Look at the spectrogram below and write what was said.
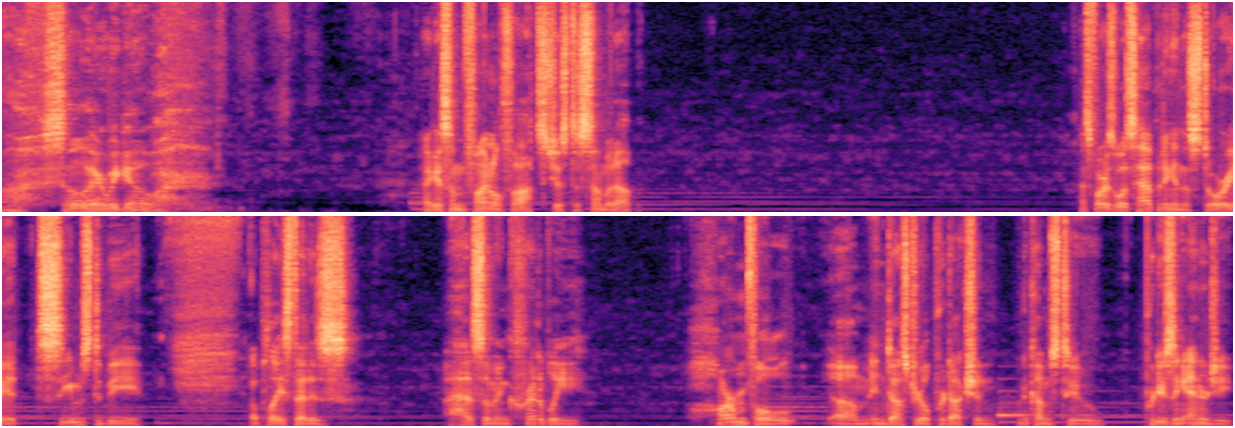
so there we go. I guess some final thoughts just to sum it up. As far as what's happening in the story, it seems to be a place that is has some incredibly harmful um, industrial production when it comes to producing energy.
